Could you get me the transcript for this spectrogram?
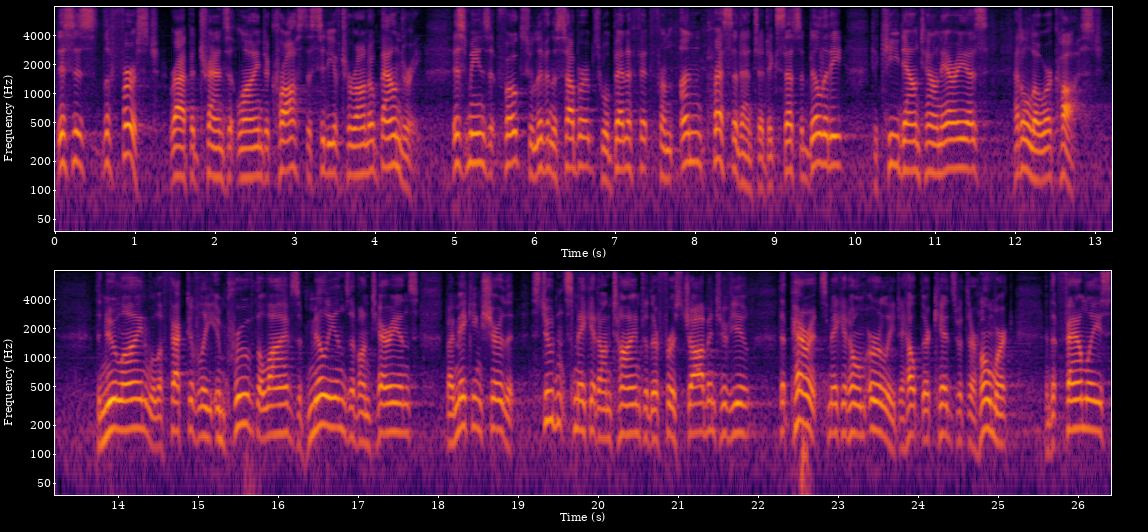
This is the first rapid transit line to cross the City of Toronto boundary. This means that folks who live in the suburbs will benefit from unprecedented accessibility to key downtown areas at a lower cost. The new line will effectively improve the lives of millions of Ontarians by making sure that students make it on time to their first job interview, that parents make it home early to help their kids with their homework, and that families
